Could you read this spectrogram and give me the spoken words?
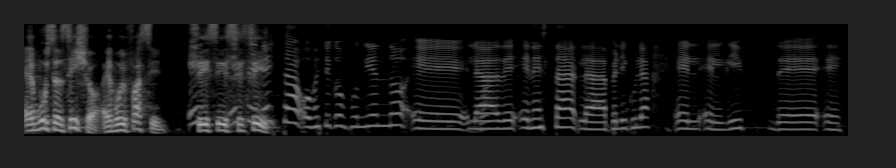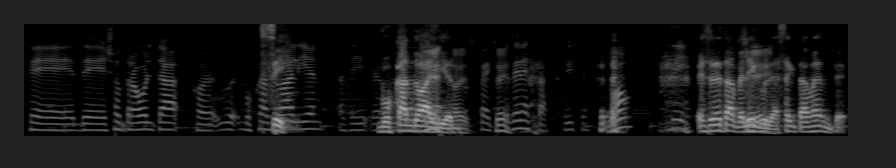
es muy sencillo, es muy fácil. ¿Es, sí, sí, ¿es sí, en sí. esta o me estoy confundiendo eh, la de en esta la película el, el gif de este de John Travolta con, buscando Sí. a alguien así Buscando a alguien. Perfecto, Sí. es en esta, ¿viste? ¿No? Sí. Es en esta película, Sí. exactamente.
